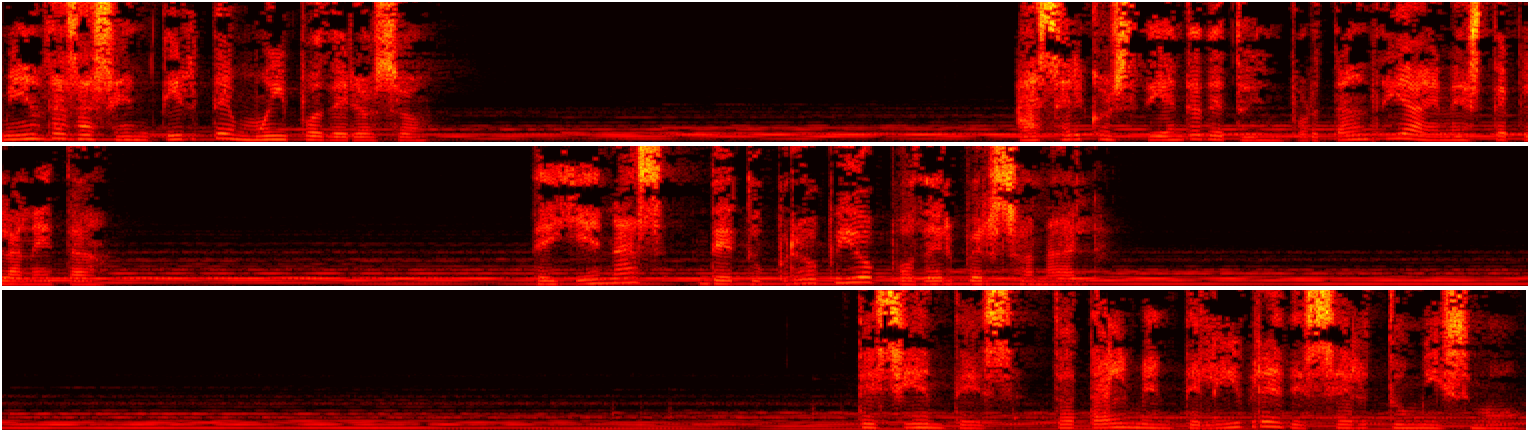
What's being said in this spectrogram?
Comienzas a sentirte muy poderoso, a ser consciente de tu importancia en este planeta. Te llenas de tu propio poder personal. Te sientes totalmente libre de ser tú mismo,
